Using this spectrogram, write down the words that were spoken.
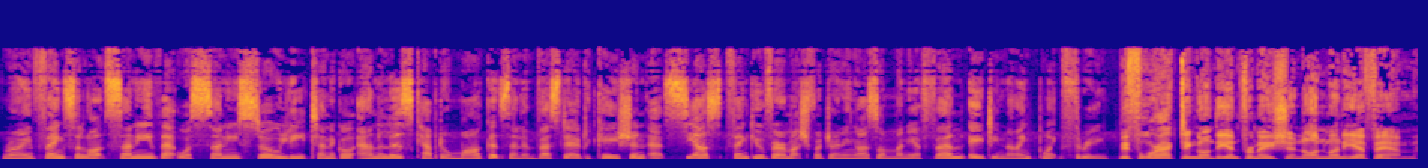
Right. Thanks a lot, Sunny. That was Sunny Soh, lead technical analyst, capital markets and investor education at SIAS. Thank you very much for joining us on Money FM 89.3. Before acting on the information on Money FM,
